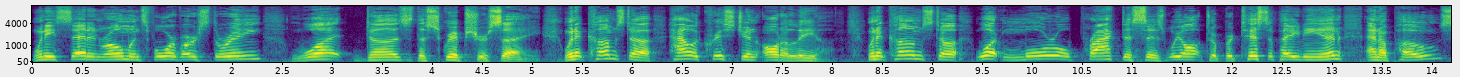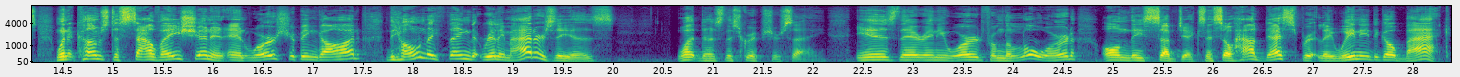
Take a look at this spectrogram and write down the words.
when he said in Romans 4 verse 3, what does the Scripture say? When it comes to how a Christian ought to live, when it comes to what moral practices we ought to participate in and oppose, when it comes to salvation and, and worshiping God, the only thing that really matters is what does the Scripture say? Is there any word from the Lord on these subjects? And so how desperately we need to go back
